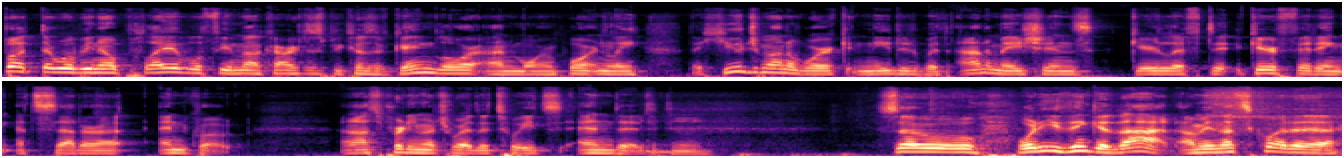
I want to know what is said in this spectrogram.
but there will be no playable female characters because of game lore and, more importantly, the huge amount of work needed with animations, gear lift, gear fitting, etc. End quote. And that's pretty much where the tweets ended. Mm-hmm. So, what do you think of that? I mean, that's quite a.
